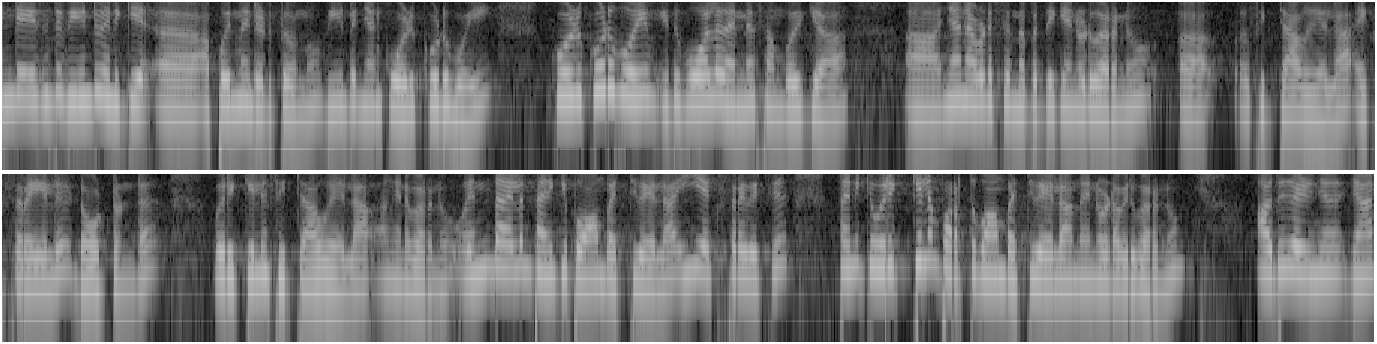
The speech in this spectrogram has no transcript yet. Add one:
എന്റെ ഏജന്റ് വീണ്ടും എനിക്ക് അപ്പോയിൻമെന്റ് എടുത്തു തന്നു. വീണ്ടും ഞാൻ കോഴിക്കോട് പോയി. കോഴിക്കോട് പോയും ഇതുപോലെ തന്നെ സംഭവിക്കുക. ഞാൻ അവിടെ ചെന്നപ്പോഴത്തേക്ക് എന്നോട് പറഞ്ഞു ഫിറ്റ് ആവുകയില്ല എക്സ്റേയിൽ ഡോട്ടുണ്ട് ഒരിക്കലും ഫിറ്റ് ആവുകയില്ല അങ്ങനെ പറഞ്ഞു. എന്തായാലും തനിക്ക് പോകാൻ പറ്റുകയില്ല. ഈ എക്സ്റേ വെച്ച് തനിക്ക് ഒരിക്കലും പുറത്ത് പോകാൻ പറ്റുകയില്ല എന്ന് എന്നോട് അവർ പറഞ്ഞു. അത് കഴിഞ്ഞ് ഞാൻ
